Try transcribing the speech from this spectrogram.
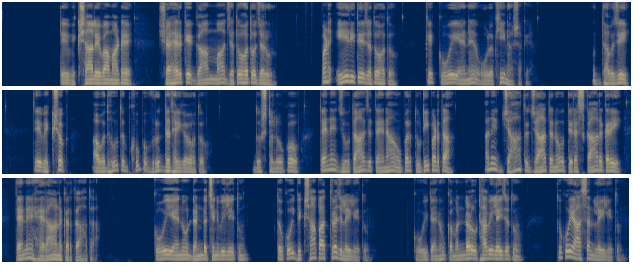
તે ભિક્ષા લેવા માટે શહેર કે ગામમાં જતો હતો જરૂર. પણ એ રીતે જતો હતો કે કોઈ એને ઓળખી ન શકે. ઉદ્ધવજી, તે ભિક્ષુક, અવધૂત ખૂબ વૃદ્ધ થઈ ગયો હતો. દુષ્ટ લોકો તેને જોતાં જ તેના ઉપર તૂટી પડતા અને જાત જાતનો તિરસ્કાર કરી તેને હેરાન કરતા હતા. કોઈ એનો દંડ છીનવી લેતું તો કોઈ ભિક્ષાપાત્ર જ લઈ લેતું. કોઈ તેનું કમંડળ ઉઠાવી લઈ જતું તો કોઈ આસન લઈ લેતું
